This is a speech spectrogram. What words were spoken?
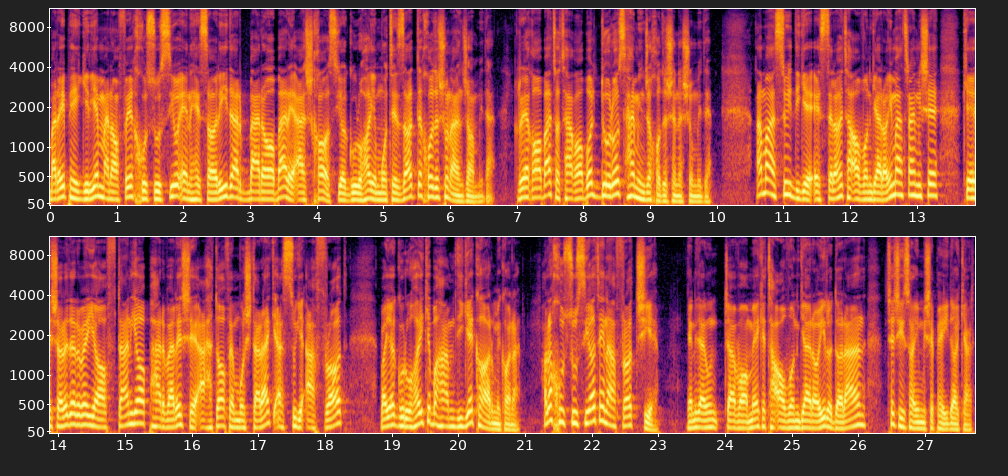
برای پیگیری منافع خصوصی و انحصاری در برابر اشخاص یا گروه های متضاد خودشون انجام میدن. رقابت و تقابل درست همینجا خودش نشون میده. اما از سوی دیگه اصطلاح تعاونگرایی مطرح میشه که اشاره داره به یافتن یا پرورش اهداف مشترک از سوی افراد و یا گروههایی که با همدیگه کار می‌کنن. حالا خصوصیات این افراد چیه؟ یعنی در اون جوامع که تعاونگرایی رو دارند چه چیزهایی میشه پیدا کرد؟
